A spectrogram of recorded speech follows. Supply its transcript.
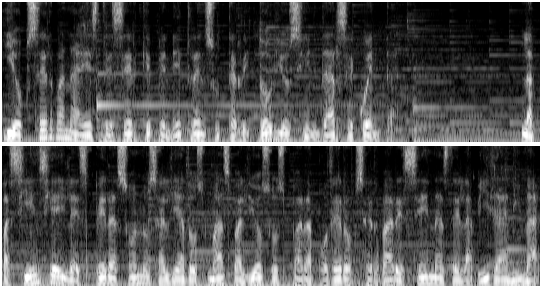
y observan a este ser que penetra en su territorio sin darse cuenta la paciencia y la espera son los aliados más valiosos para poder observar escenas de la vida animal.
